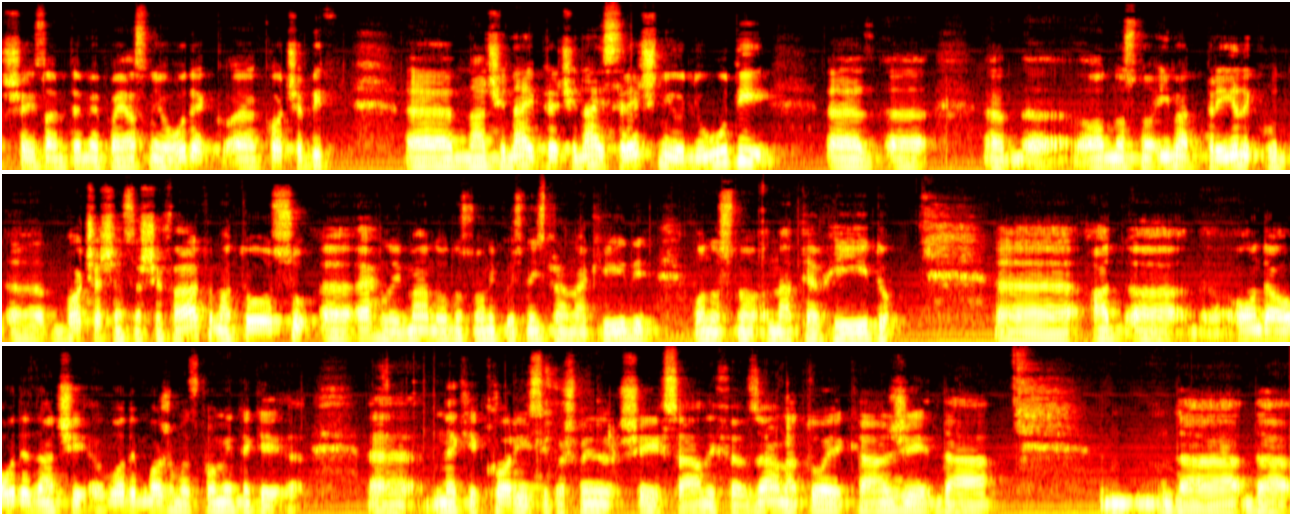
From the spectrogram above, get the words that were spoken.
še islam teme pojasnio ovdje, e, ko će biti e, znači, najpreći, najsrećniji od ljudi, e, e, Eh, odnosno imati priliku uh, sa šefatom, a to su ehlo ehlu iman, odnosno oni koji su na ispravna akidi, odnosno na tevhidu. Eh, a, a, onda ovdje, znači, ovdje možemo spomenuti neke, neke koristi, koji što je šeheh Salif Evzana, to je, kaže, da, da, da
